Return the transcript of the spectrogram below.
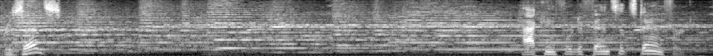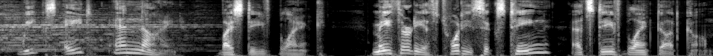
presents Hacking for Defense at Stanford, Weeks 8 and 9 by Steve Blank. May 30th, 2016 at steveblank.com.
